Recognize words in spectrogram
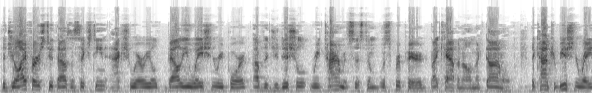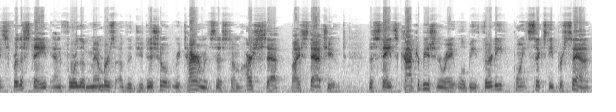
The July 1, 2016 Actuarial Valuation Report of the Judicial Retirement System was prepared by Cavanaugh Macdonald. The contribution rates for the state and for the members of the Judicial Retirement System are set by statute. The state's contribution rate will be 30.60%,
